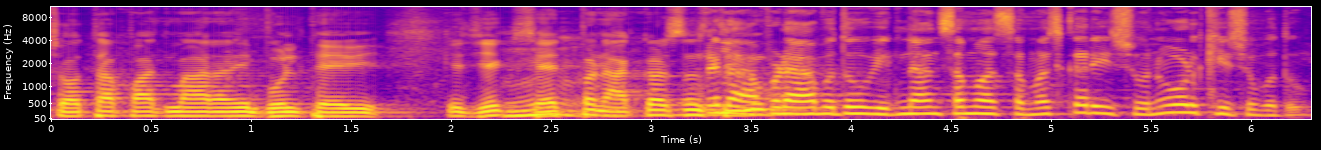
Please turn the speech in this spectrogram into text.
ચોથા પાંચ મહારાની ભૂલ થઈ કે જે સહેજ પણ આકર્ષણ એટલે આપણે આ બધું વિજ્ઞાન સમજ સમજ કરીશું ને ઓળખીશું બધું.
